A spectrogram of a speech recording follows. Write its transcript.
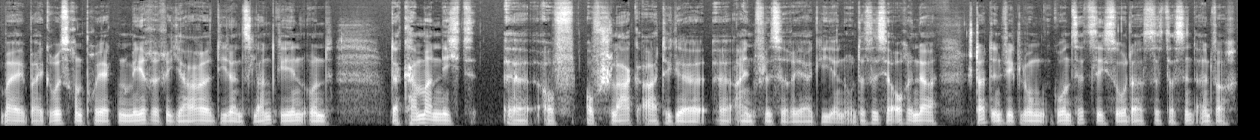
bei, bei größeren Projekten mehrere Jahre, die dann ins Land gehen und da kann man nicht äh, auf, auf schlagartige äh, Einflüsse reagieren. Und das ist ja auch in der Stadtentwicklung grundsätzlich so, dass das, das sind einfach,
